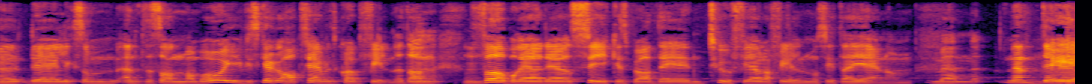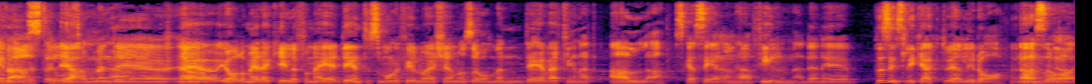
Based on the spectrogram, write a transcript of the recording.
Mm. Det är liksom inte sån man bara oj vi ska ha trevligt och kolla på film. Utan Mm. förbered er psykiskt på att det är en tuff jävla film att sitta igenom. Men Men det är ju det liksom. ja. Men det är, Nej, ja. jag, jag håller med dig Krille. För mig, det är inte så många filmer jag känner så, men det är verkligen att alla ska se den här filmen. Den är precis lika aktuell idag. alltså, ja.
